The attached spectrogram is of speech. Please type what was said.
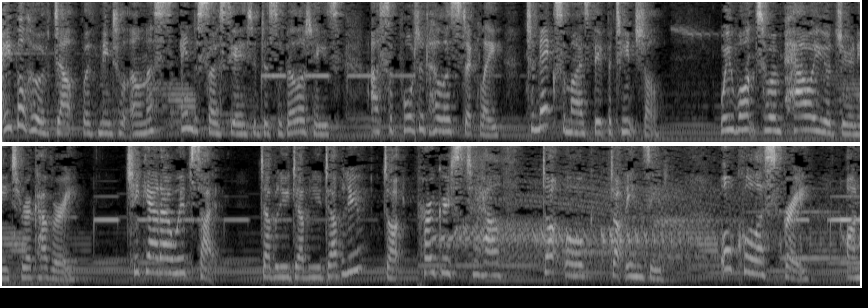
People who have dealt with mental illness and associated disabilities are supported holistically to maximise their potential. We want to empower your journey to recovery. Check out our website www.progresstohealth.org.nz or call us free on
